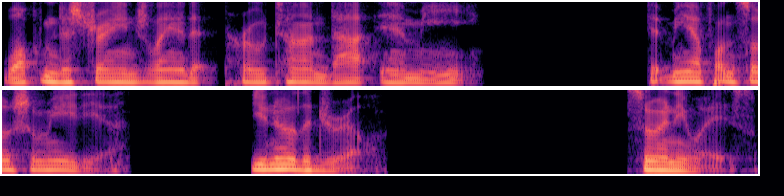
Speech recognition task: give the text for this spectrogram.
welcome to strangeland at proton.me. Hit me up on social media. You know the drill. So, anyways,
